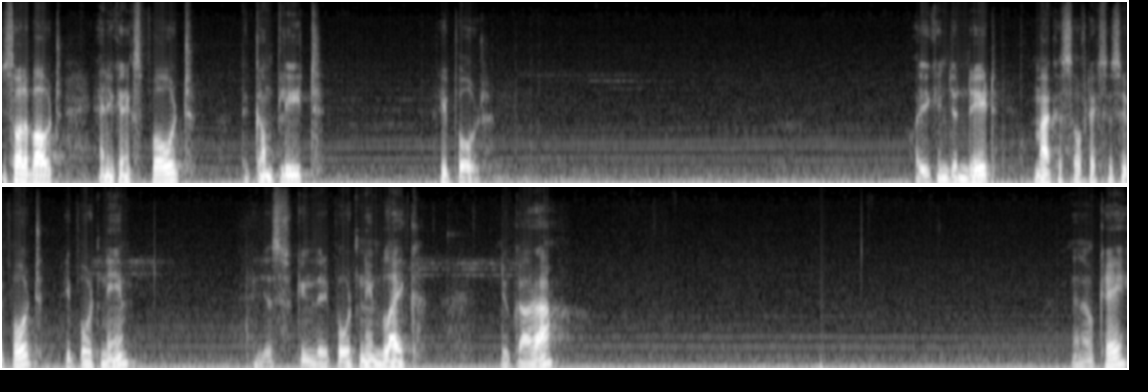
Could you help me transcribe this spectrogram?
It's all about and you can export the complete report. Or you can generate Microsoft Access report report name. Just giving the report name like Ducara then okay. You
